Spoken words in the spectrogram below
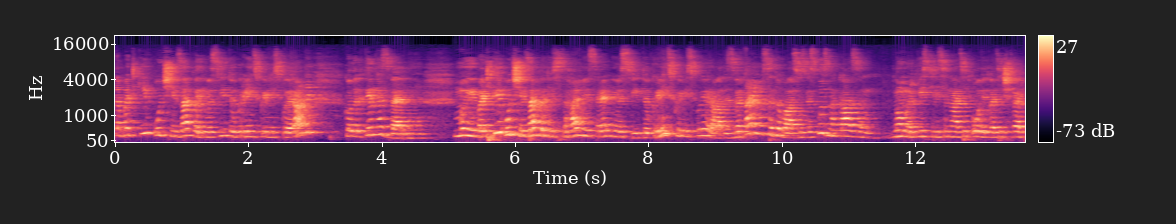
та батьків учнів закладів освіти Української міської ради колективне звернення. Ми, батьки учнів закладів загальної середньої освіти Української міської ради, звертаємося до вас у зв'язку з наказом номер 218 О від 24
